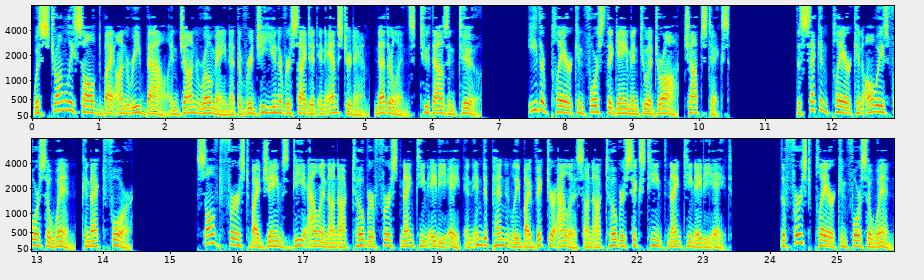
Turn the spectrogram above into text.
was strongly solved by Henri Bal and John Romein at the Vrije Universiteit in Amsterdam, Netherlands 2002. Either player can force the game into a draw, chopsticks. The second player can always force a win, connect 4. Solved first by James D. Allen on October 1, 1988 and independently by Victor Allis on October 16, 1988. The first player can force a win.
